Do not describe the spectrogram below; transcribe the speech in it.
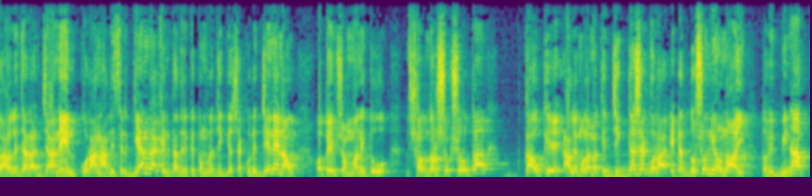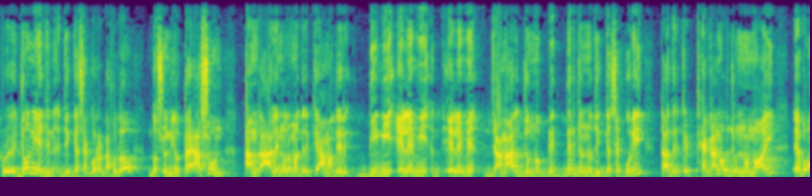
তাহলে যারা জানেন, কোরআন হাদিসের জ্ঞান রাখেন, তাদেরকে তোমরা জিজ্ঞাসা করে জেনে নাও। অতএব সম্মানিত দর্শক শ্রোতা কাউকে আলেমোলামাকে জিজ্ঞাসা করা এটা দোষণীয় নয়, তবে বিনা প্রয়োজনীয় জিজ্ঞাসা করাটা হলো দোষণীয় তাই আসুন, আমরা আলেমোলামাদেরকে আমাদের দিনই এলেমি, এলেমে জানার জন্য, বৃদ্ধির জন্য জিজ্ঞাসা করি, তাদেরকে ঠেকানোর জন্য নয়, এবং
